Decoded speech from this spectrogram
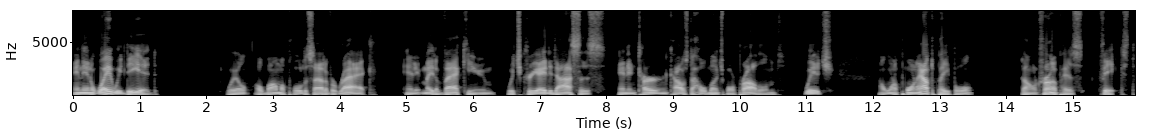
And in a way, we did. Well, Obama pulled us out of Iraq, and it made a vacuum, which created ISIS, and in turn caused a whole bunch more problems, which I want to point out to people Donald Trump has fixed.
